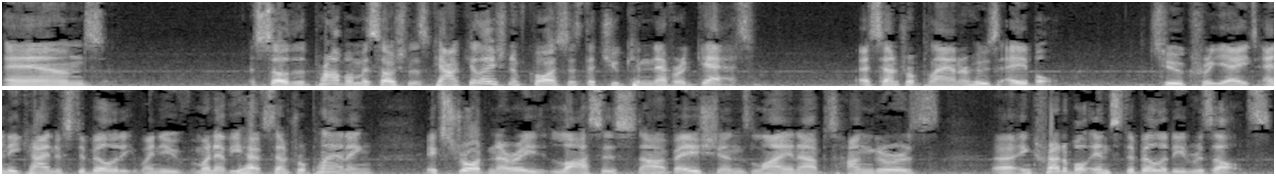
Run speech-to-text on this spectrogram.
And so the problem with socialist calculation, of course, is that you can never get a central planner who's able to create any kind of stability. When you, whenever you have central planning, extraordinary losses, starvations, lineups, hungers, uh, incredible instability results.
